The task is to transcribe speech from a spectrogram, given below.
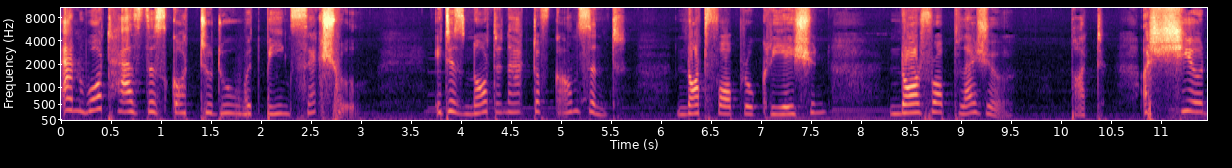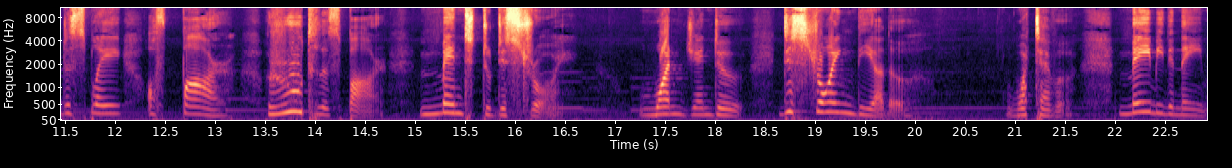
And what has this got to do with being sexual? It is not an act of consent, not for procreation, nor for pleasure but a sheer display of power, ruthless power, meant to destroy. One gender destroying the other. Whatever may be the name,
